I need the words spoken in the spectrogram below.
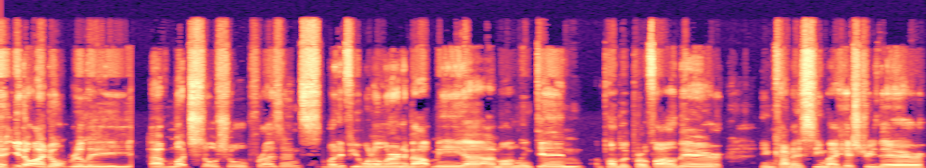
you know, I don't really have much social presence, but if you want to learn about me, I'm on LinkedIn, a public profile there. You can kind of see my history there.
